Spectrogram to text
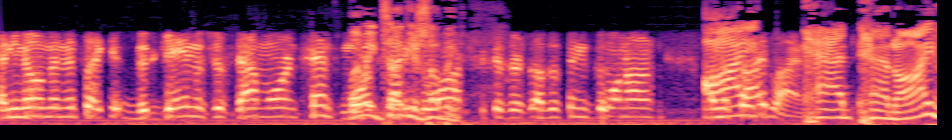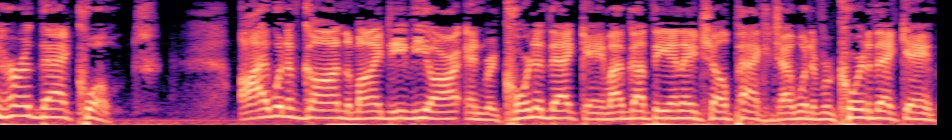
And you know, and then it's like the game is just that more intense. More me tell you exciting to something. watch because there's other things going on on the I sideline. had, had I heard that quote, I would have gone to my DVR and recorded that game. I've got the NHL package. I would have recorded that game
